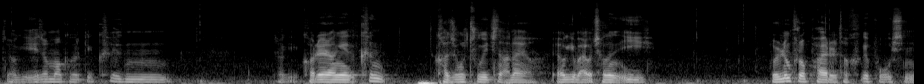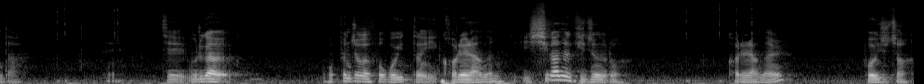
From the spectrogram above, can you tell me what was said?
저기 예전만큼 그렇게 큰 저기 거래량에 큰 가중을 두고 있지는 않아요. 여기 말고 저는 이 볼륨 프로파일을 더 크게 보고 있습니다. 예, 이제 우리가 보편적으로 보고 있던 이 거래량은 이 시간을 기준으로 거래량을 보여주죠.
